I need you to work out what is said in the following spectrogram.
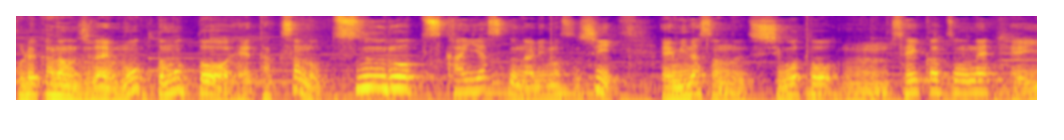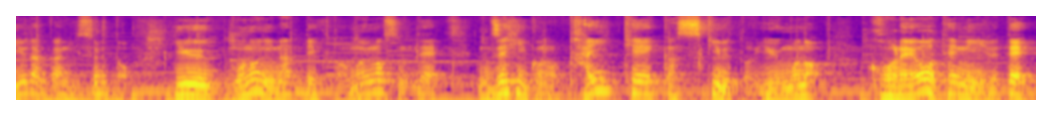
これからの時代もっともっと、えたくさんのツールを使いやすくなりますし、え皆さんの仕事、うん、生活をね、え豊かにするというものになっていくと思いますので是非この体系化スキルというものこれを手に入れて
